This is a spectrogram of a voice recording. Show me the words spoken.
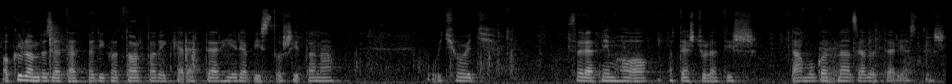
a különbözetet pedig a tartalékkeret terhére biztosítaná. Úgyhogy szeretném, ha a testület is támogatná az előterjesztést.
